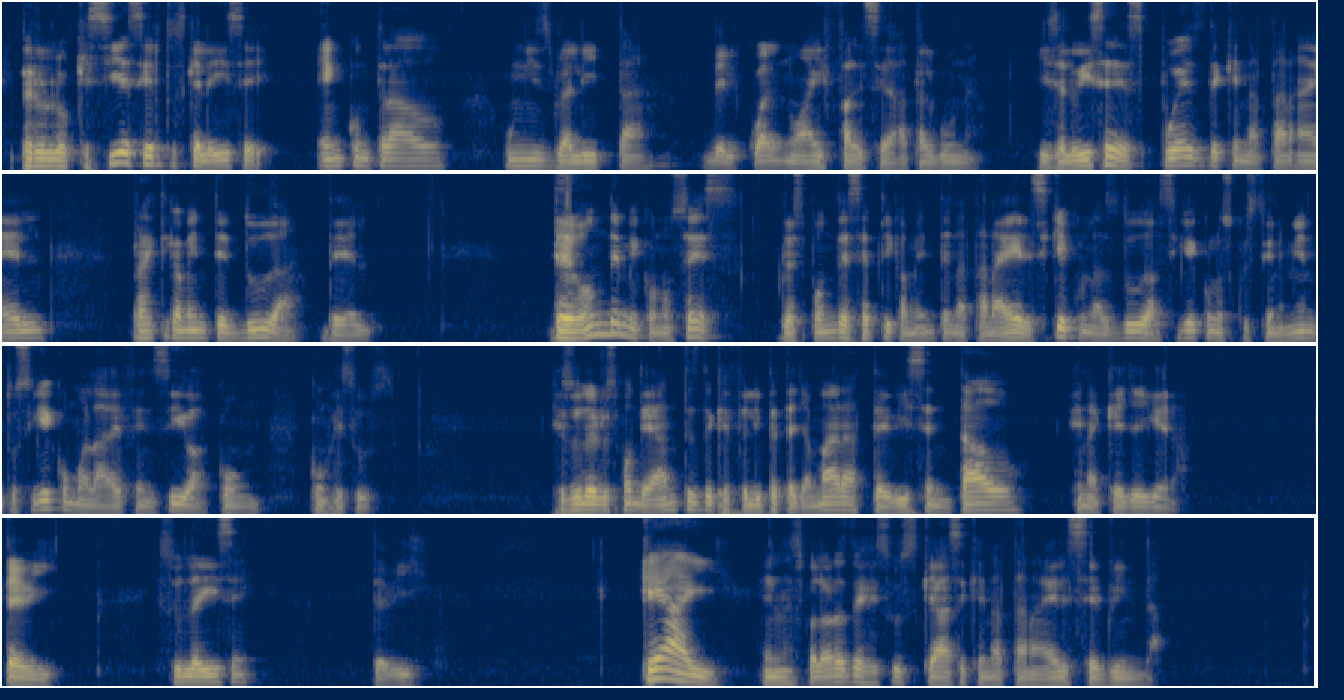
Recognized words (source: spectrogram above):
Pero lo que sí es cierto es que le dice, he encontrado un israelita del cual no hay falsedad alguna. Y se lo dice después de que Natanael prácticamente duda de él. ¿De dónde me conoces? Responde escépticamente Natanael. Sigue con las dudas, sigue con los cuestionamientos, sigue como a la defensiva con, con Jesús. Jesús le responde, antes de que Felipe te llamara, te vi sentado en aquella higuera. Te vi. Jesús le dice, te vi. ¿Qué hay en las palabras de Jesús que hace que Natanael se rinda.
